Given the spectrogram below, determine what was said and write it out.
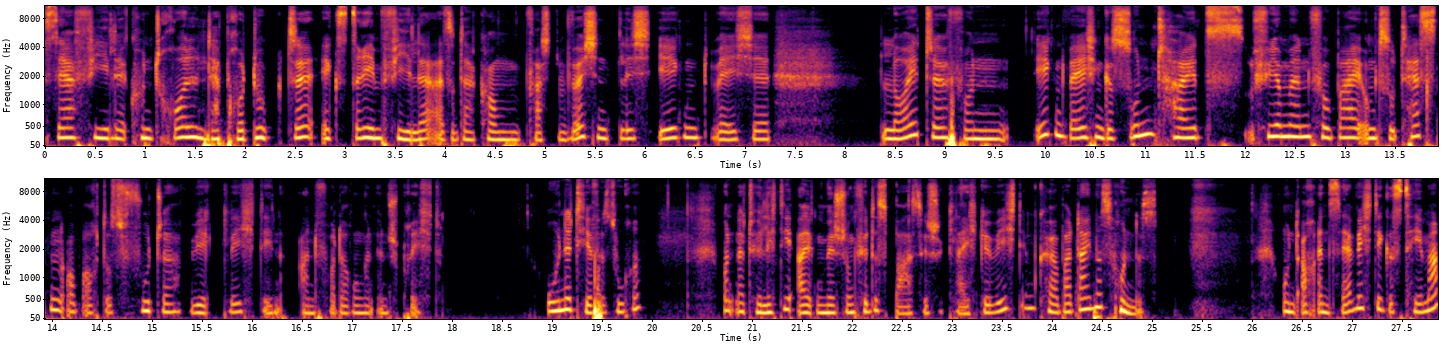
Sehr viele Kontrollen der Produkte, extrem viele. Also da kommen fast wöchentlich irgendwelche Leute von irgendwelchen Gesundheitsfirmen vorbei, um zu testen, ob auch das Futter wirklich den Anforderungen entspricht. Ohne Tierversuche und natürlich die Algenmischung für das basische Gleichgewicht im Körper deines Hundes. Und auch ein sehr wichtiges Thema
